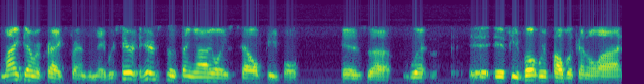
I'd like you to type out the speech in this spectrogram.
my Democratic friends and neighbors. Here, here's the thing I always tell people: is uh, what, if you vote Republican a lot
